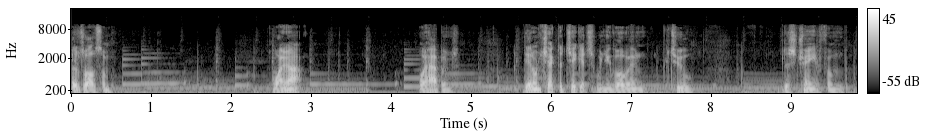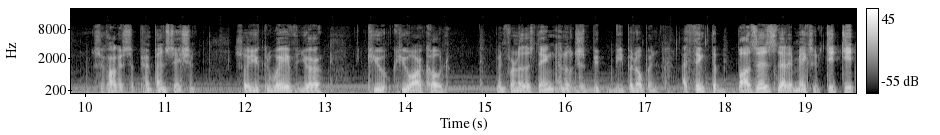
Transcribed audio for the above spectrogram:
it's awesome. Why not? What happens? They don't check the tickets when you go in to this train from Secaucus to Penn Station. So you could wave your Q- QR code in front of this thing and it'll just beep, beep and open. I think the buzzes that it makes, tit, tit,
